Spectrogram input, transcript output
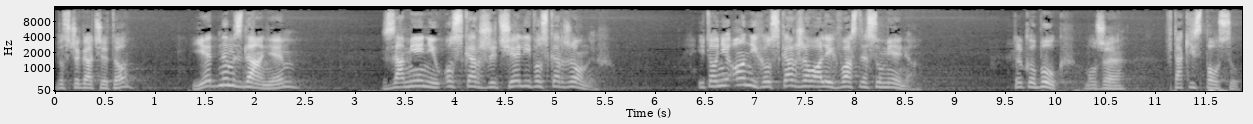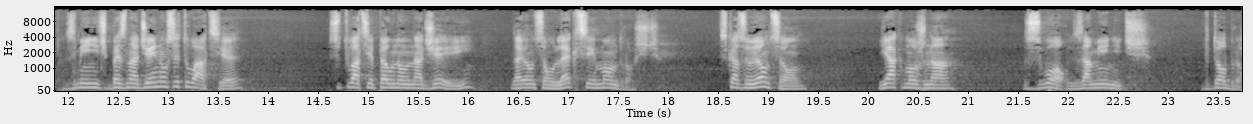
Dostrzegacie to? Jednym zdaniem zamienił oskarżycieli w oskarżonych. I to nie on ich oskarżał, ale ich własne sumienia. Tylko Bóg może w taki sposób zmienić beznadziejną sytuację, sytuację pełną nadziei, dającą lekcję i mądrość, wskazującą, jak można zło zamienić w dobro.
